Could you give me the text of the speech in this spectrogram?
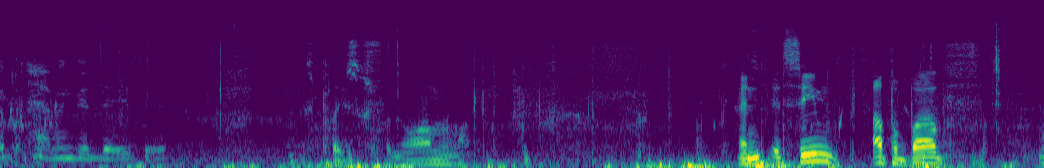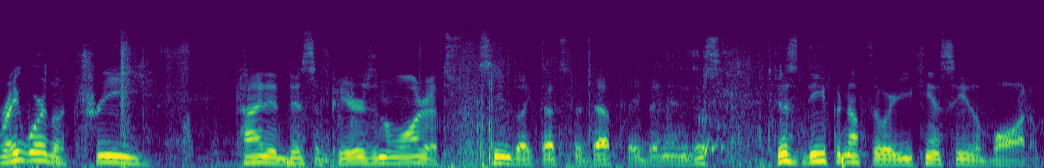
I've been having good days here. This place is phenomenal. And it seemed up above, right where the tree kind of disappears in the water. It seems like that's the depth they've been in. Just, just deep enough to where you can't see the bottom.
